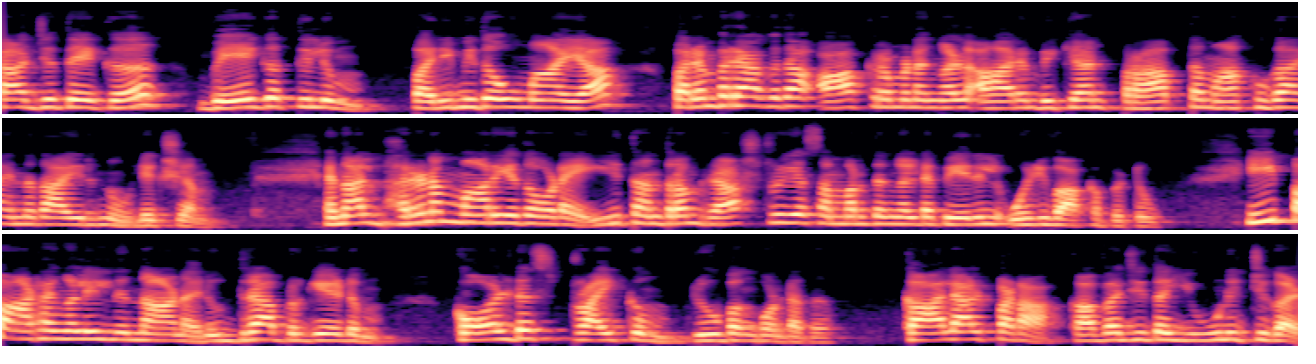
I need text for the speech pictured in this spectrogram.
രാജ്യത്തേക്ക് വേഗത്തിലും പരിമിതവുമായ പരമ്പരാഗത ആക്രമണങ്ങൾ ആരംഭിക്കാൻ പ്രാപ്തമാക്കുക എന്നതായിരുന്നു ലക്ഷ്യം. എന്നാൽ ഭരണം മാറിയതോടെ ഈ തന്ത്രം രാഷ്ട്രീയ സമ്മർദ്ദങ്ങളുടെ പേരിൽ ഒഴിവാക്കപ്പെട്ടു. ഈ പാഠങ്ങളിൽ നിന്നാണ് രുദ്ര ബ്രിഗേഡും കോൾഡ് സ്ട്രൈക്കും രൂപം കൊണ്ടത്. കാലാൾപ്പട കവചിത യൂണിറ്റുകൾ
